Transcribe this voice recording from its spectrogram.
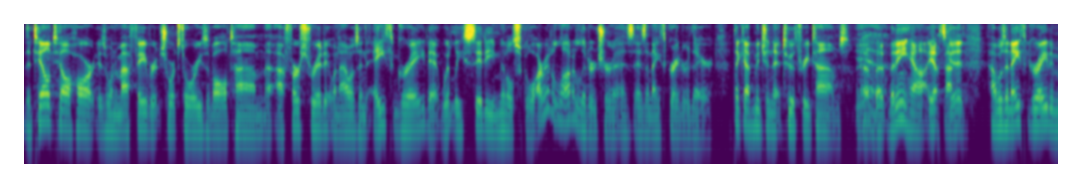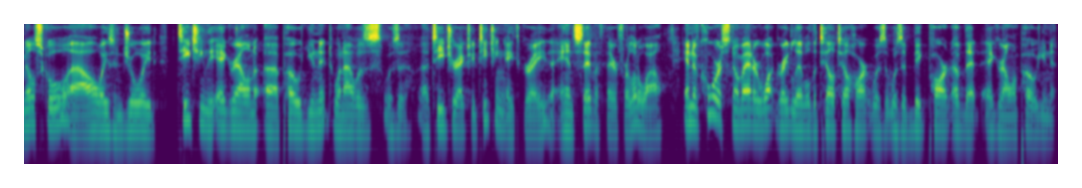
The Telltale Heart is one of my favorite short stories of all time. Uh, I first read it when I was in eighth grade at Whitley City Middle School. I read a lot of literature as, as an eighth grader there. I think I've mentioned that two or three times. Uh, Yeah. but, but anyhow, yep, That's I- good. I, was in eighth grade in middle school. I always enjoyed teaching the Edgar Allan uh, Poe unit when I was was a, a teacher, actually teaching eighth grade and seventh there for a little while. And of course, no matter what grade level, The Telltale Heart was was a big part of that Edgar Allan Poe unit.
